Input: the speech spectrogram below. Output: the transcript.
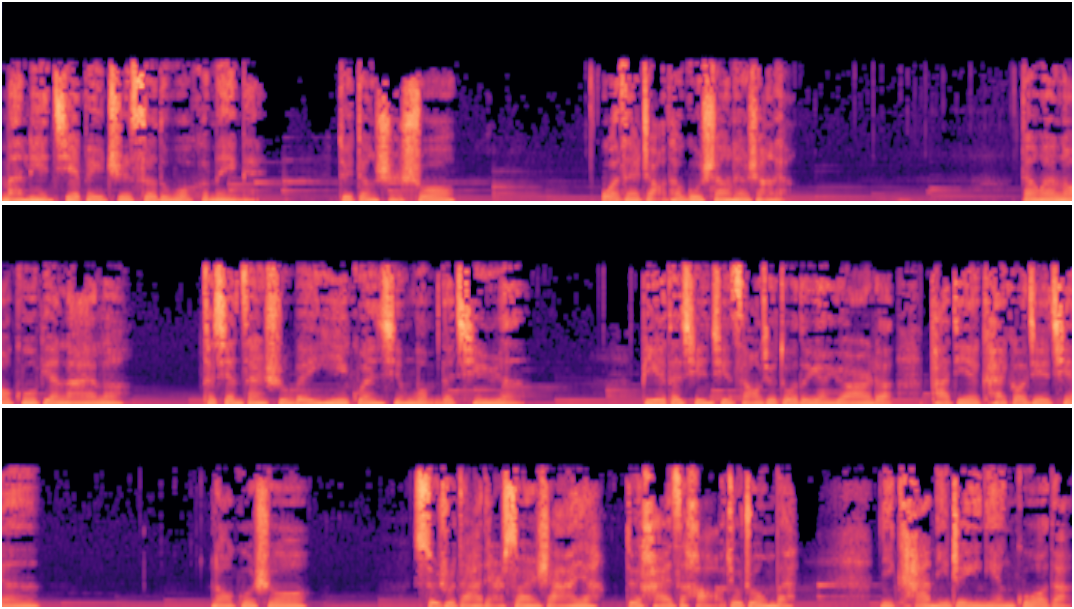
满脸戒备之色的我和妹妹，对邓婶说：“我再找他姑商量商量。”当晚老姑便来了，她现在是唯一关心我们的亲人，别的亲戚早就躲得远远的，怕爹开口借钱。老姑说：“岁数大点算啥呀？对孩子好就中呗。你看你这一年过的，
